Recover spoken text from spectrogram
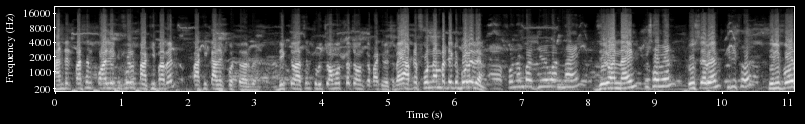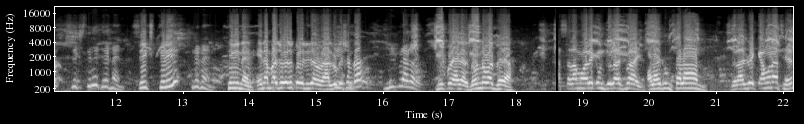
হান্ড্রেড পার্সেন্ট কোয়ালিটিফুল পাখি পাবেন পাখি কালেক্ট করতে পারবেন। দেখতে পাচ্ছেন খুবই চমৎকার চমৎকার পাখি রয়েছে। ভাই আপনার ফোন নাম্বারটা একটু বলে দেন। Phone number zero one nine zero one nine two seven two seven three four three four six three three nine six three three nine three nine এই নাম্বার যোগাযোগ করে দিতে পারবে আর লোকেশনটা মিরপুর এগারো। মিরপুর এগারো। ধন্যবাদ ভাইয়া। আসসালামু আলাইকুম জুলাস ভাই। ওয়ালাইকুম সালাম। জুলাস ভাই কেমন আছেন?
